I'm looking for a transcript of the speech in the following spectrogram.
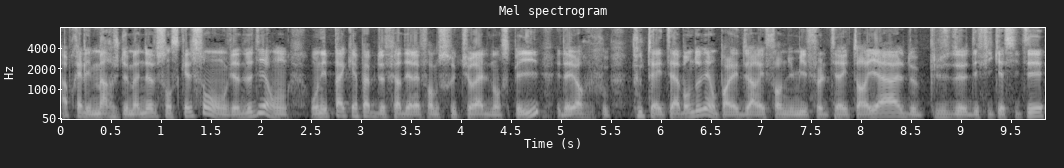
Après, les marges de manœuvre sont ce qu'elles sont. On vient de le dire. On n'est pas capable de faire des réformes structurelles dans ce pays. Et d'ailleurs, tout a été abandonné. On parlait de la réforme du millefeuille territorial, de plus d'efficacité.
